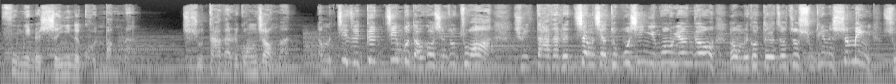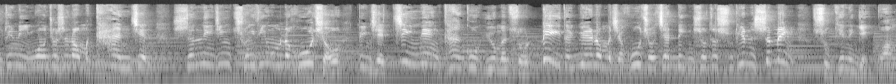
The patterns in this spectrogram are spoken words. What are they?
负面的声音的捆绑呢？主大大的光照们。让我们接着更进一步祷告，神说：主啊，求你大大的降下突破性眼光与恩膏，让我们能够得着这属天的生命。属天的眼光就是让我们看见神已经垂听我们的呼求，并且纪念看顾与我们所立的约，让我们将呼求加领受这属天的生命、属天的眼光。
